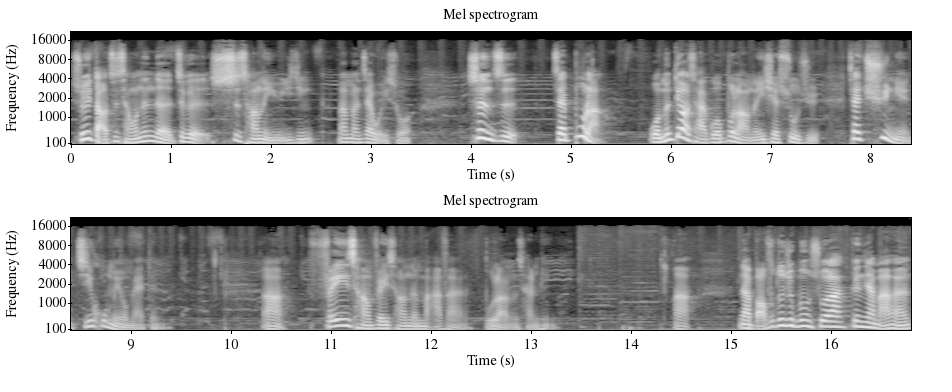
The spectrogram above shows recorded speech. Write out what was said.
所以导致闪光灯的这个市场领域已经慢慢在萎缩，甚至在布朗我们调查过布朗的一些数据，在去年几乎没有卖灯，啊，非常非常的麻烦。布朗的产品，啊，那保富图就不用说了，更加麻烦。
